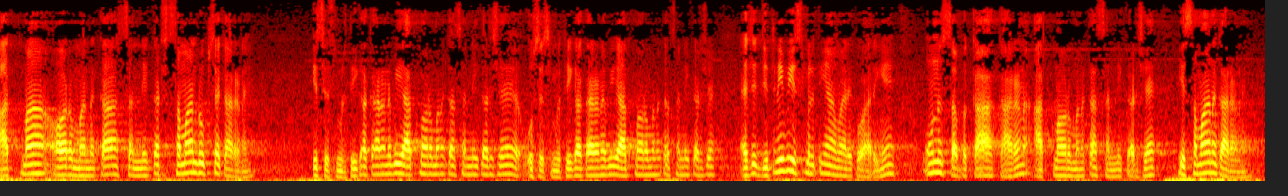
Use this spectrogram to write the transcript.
आत्मा और मन का सन्निकर्ष समान रूप से कारण है। इस स्मृति का कारण भी आत्मा और मन का सन्निकर्ष है, उस स्मृति का कारण भी आत्मा और मन का सन्निकर्ष है। ऐसे जितनी भी स्मृतियाँ हमारे को आ रही हैं, उन सब का कारण आत्मा और मन का सन्निकर्ष है। ये समान कारण है।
